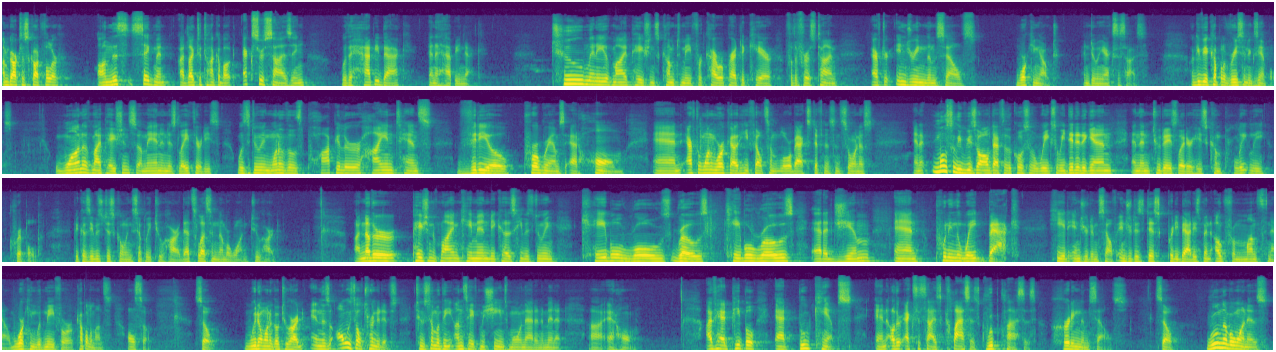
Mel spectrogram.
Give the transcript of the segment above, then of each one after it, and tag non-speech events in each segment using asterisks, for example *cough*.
I'm Dr. Scott Fuller. On this segment, I'd like to talk about exercising with a happy back and a happy neck. Too many of my patients come to me for chiropractic care for the first time after injuring themselves working out and doing exercise. I'll give you a couple of recent examples. One of my patients, a man in his late 30s, was doing one of those popular high intense video programs at home. And after one workout, he felt some lower back stiffness and soreness. And it mostly resolved after the course of a week. So we did it again. And then two days later, he's completely crippled because he was just going simply too hard. That's lesson number one too hard. Another patient of mine came in because he was doing cable rows, rows, cable rows at a gym and putting the weight back. He had injured himself, injured his disc pretty bad. He's been out for months now, working with me for a couple of months also. So we don't want to go too hard. And there's always alternatives to some of the unsafe machines, more on that in a minute, uh, at home. I've had people at boot camps and other exercise classes, group classes, hurting themselves. So, rule number one is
